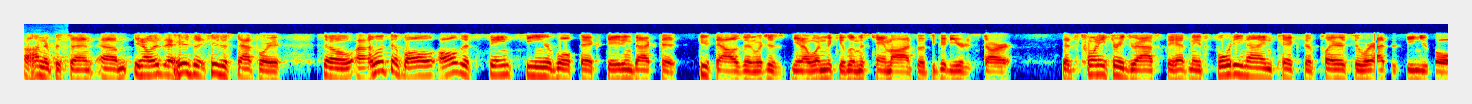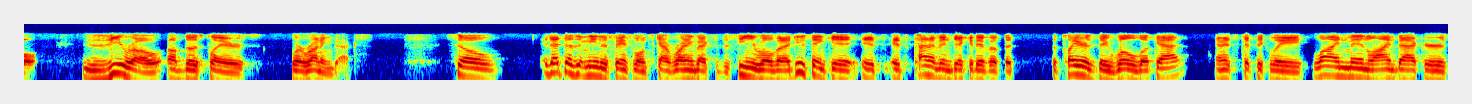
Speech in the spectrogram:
100%. Um, you know, here's a, here's a stat for you. So I looked up all, all the Saints Senior Bowl picks dating back to 2000, which is, you know, when Mickey Loomis came on, so it's a good year to start. That's 23 drafts. They have made 49 picks of players who were at the Senior Bowl. Zero of those players were running backs. So that doesn't mean the Saints won't scout running backs at the Senior Bowl, but I do think it, it's it's kind of indicative of the the players they will look at, and it's typically linemen, linebackers.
